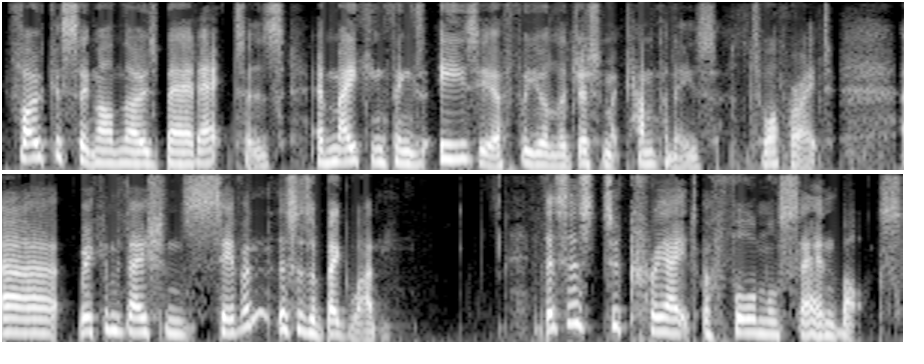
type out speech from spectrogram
focusing on those bad actors and making things easier for your legitimate companies to operate. Uh, recommendation seven. This is a big one. This is to create a formal sandbox.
